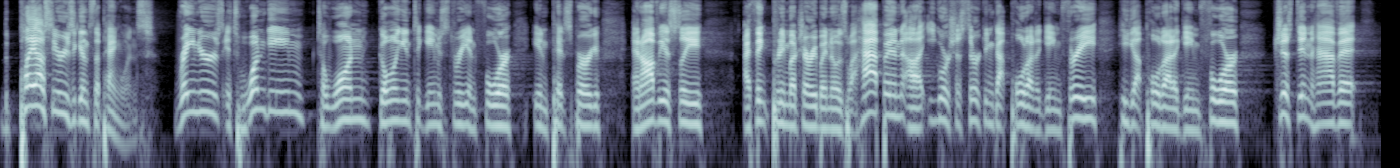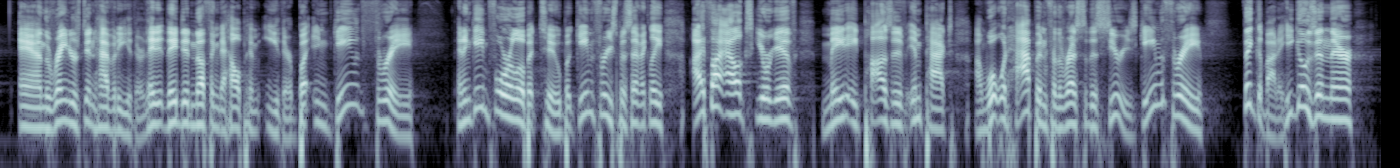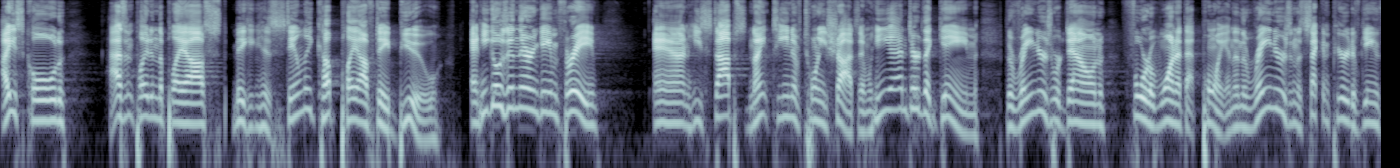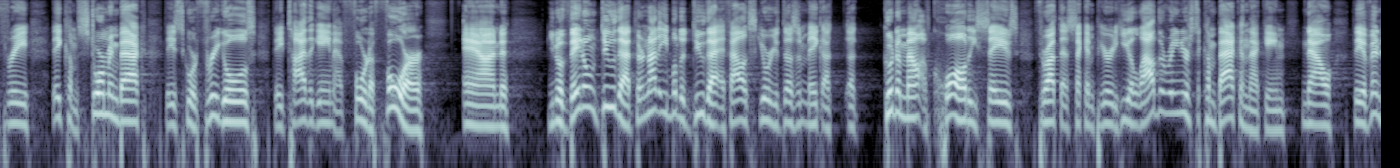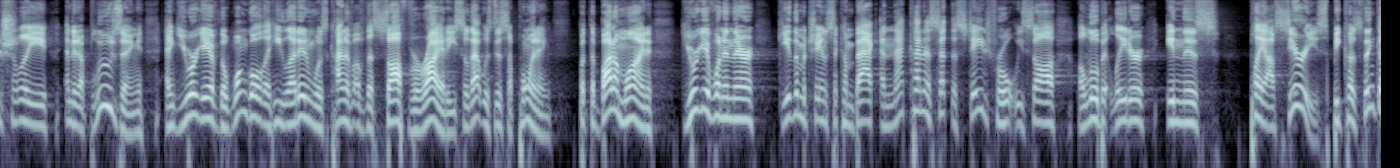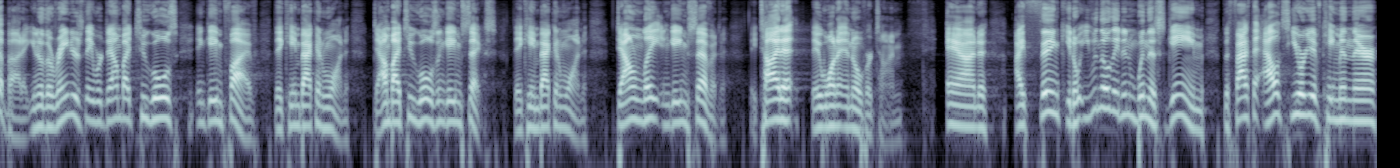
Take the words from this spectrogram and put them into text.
the playoff series against the Penguins. Rangers, it's one game to one going into games three and four in Pittsburgh. And obviously, I think pretty much everybody knows what happened. Uh, Igor Shesterkin got pulled out of game three. He got pulled out of game four. Just didn't have it. And the Rangers didn't have it either. They, they did nothing to help him either. But in game three, and in game four a little bit too, but game three specifically, I thought Alex Georgiev made a positive impact on what would happen for the rest of this series. Game three, think about it. He goes in there, ice cold, hasn't played in the playoffs, making his Stanley Cup playoff debut. And he goes in there in game three and he stops 19 of 20 shots. And when he entered the game, the Rangers were down 4 to 1 at that point. And then the Rangers in the second period of game three, they come storming back. They score three goals. They tie the game at 4 to 4. And, you know, they don't do that. They're not able to do that if Alex Georgiev doesn't make a, a good amount of quality saves throughout that second period. He allowed the Rangers to come back in that game. Now, they eventually ended up losing, and Georgiev, the one goal that he let in was kind of of the soft variety, so that was disappointing. But the bottom line, Georgiev went in there, gave them a chance to come back, and that kind of set the stage for what we saw a little bit later in this playoff series. Because think about it. You know, the Rangers, they were down by two goals in game five. They came back and won. Down by two goals in game six. They came back and won. Down late in game seven. They tied it. They won it in overtime. And I think, you know, even though they didn't win this game, the fact that Alex Georgiev came in there,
